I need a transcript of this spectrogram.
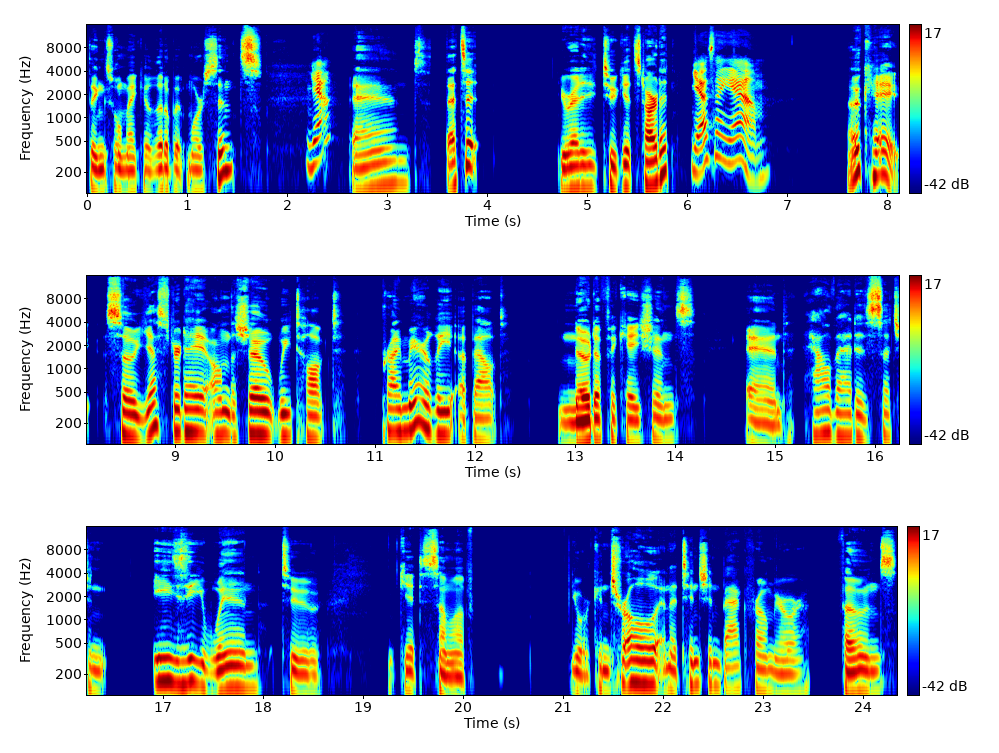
Things will make a little bit more sense. yeah? And that's it. You ready to get started? Yes, I am. Okay, so yesterday on the show, we talked primarily about notifications and how that is such an easy win to get some of your control and attention back from your phones.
